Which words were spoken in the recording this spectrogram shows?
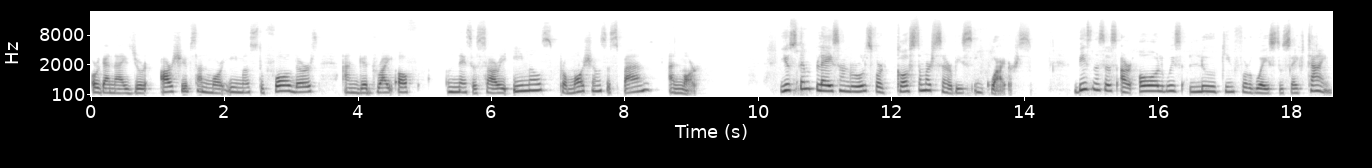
organize your archives and more emails to folders, and get rid of unnecessary emails, promotions, spam, and more. Use templates and rules for customer service inquiries. Businesses are always looking for ways to save time.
